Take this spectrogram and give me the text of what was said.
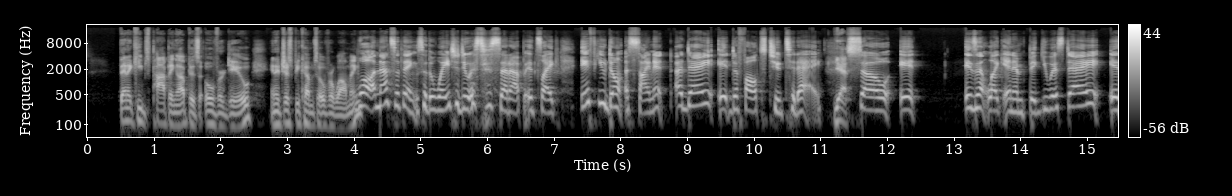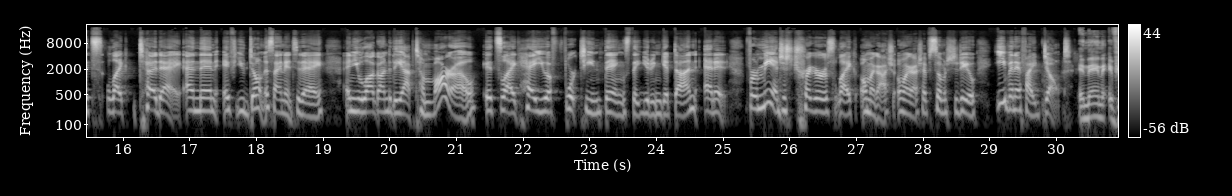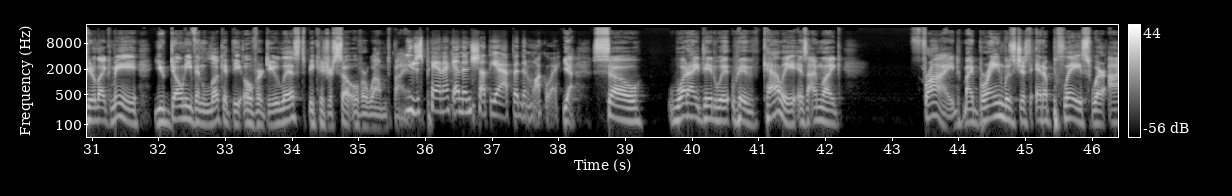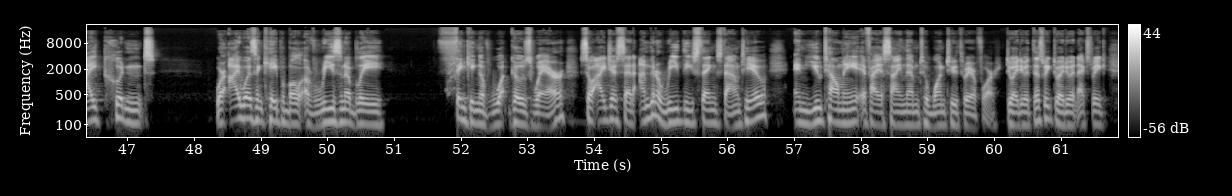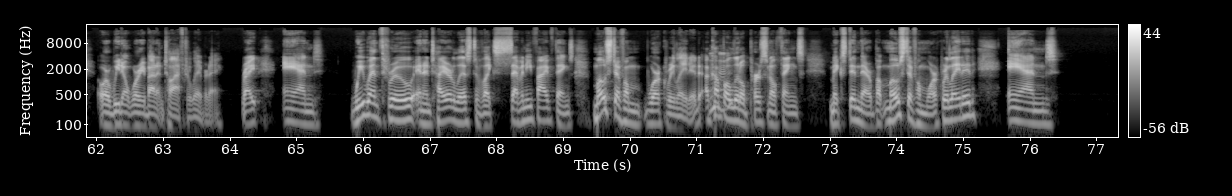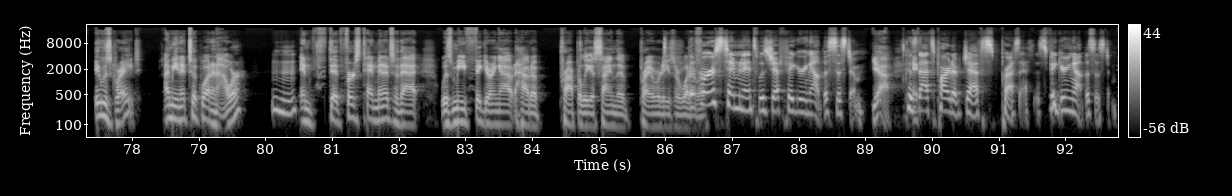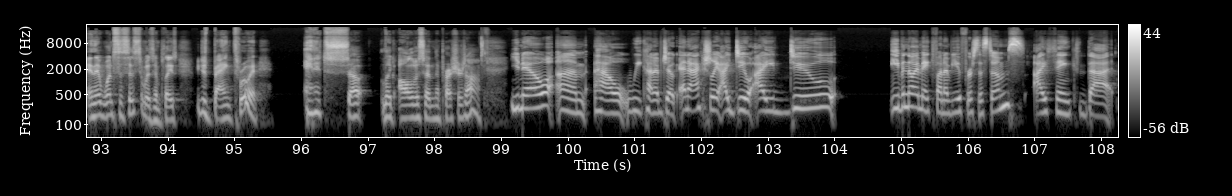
then it keeps popping up as overdue and it just becomes overwhelming. Well, and that's the thing. So the way to do is to set up, it's like if you don't assign it a day, it defaults to today. yes. So it isn't like an ambiguous day, it's like today. And then if you don't assign it today and you log on to the app tomorrow, it's like, hey, you have 14 things that you didn't get done. And it, for me, it just triggers like, oh my gosh, oh my gosh, I have so much to do, even if I don't. And then if you're like me, you don't even look at the overdue list because you're so overwhelmed by it. You just panic and then shut the app and then walk away. Yeah. So what I did with with Callie is I'm like fried. My brain was just at a place where I couldn't where I wasn't capable of reasonably thinking of what goes where. So I just said, I'm going to read these things down to you and you tell me if I assign them to one, two, three, or four. Do I do it this week? Do I do it next week? Or we don't worry about it until after Labor Day. Right. And we went through an entire list of like 75 things. Most of them work related, a couple Mhm. little personal things mixed in there, but most of them work related. And it was great. I mean, it took what, an hour? Mhm. And the first 10 minutes of that was me figuring out how to properly assign the priorities or whatever. The first 10 minutes was Jeff figuring out the system yeah. because that's part of Jeff's process is figuring out the system. And then once the system was in place, we just banged through it. And it's so like all of a sudden the pressure's off. You know, um, how we kind of joke, and actually, I do, I do, even though I make fun of you for systems, I think that,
